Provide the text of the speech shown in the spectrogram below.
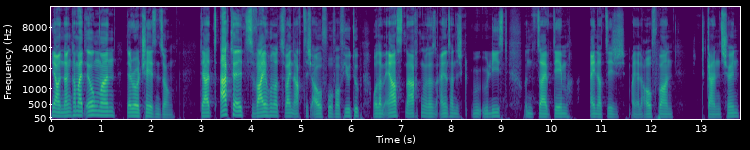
Ja, und dann kam halt irgendwann der Road Jason Song. Der hat aktuell 282 Aufrufe auf YouTube, wurde am 1.8.2021 re released und seitdem ändert sich meine Laufbahn ganz schön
